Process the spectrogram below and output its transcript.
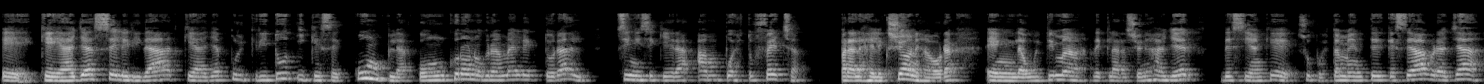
eh, que haya celeridad, que haya pulcritud y que se cumpla con un cronograma electoral si ni siquiera han puesto fecha para las elecciones. Ahora, en las últimas declaraciones ayer, decían que supuestamente que se abra ya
